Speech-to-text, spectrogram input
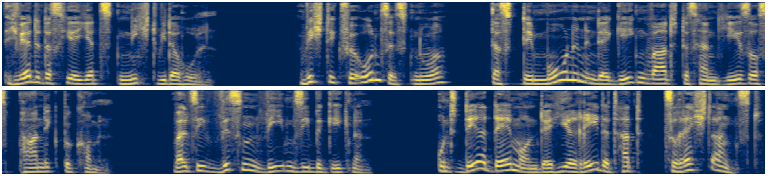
Ich werde das hier jetzt nicht wiederholen. Wichtig für uns ist nur, dass Dämonen in der Gegenwart des Herrn Jesus Panik bekommen, weil sie wissen, wem sie begegnen. Und der Dämon, der hier redet, hat zu Recht Angst.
